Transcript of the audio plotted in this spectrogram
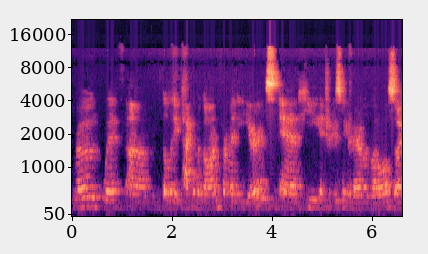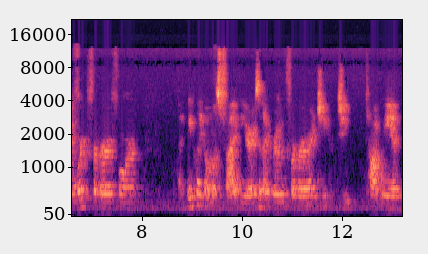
rode with um, the late Packy McGaughan for many years, and he introduced me to Marilyn Little. So I worked for her for I think like almost five years, and I rode for her, and she she taught me and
